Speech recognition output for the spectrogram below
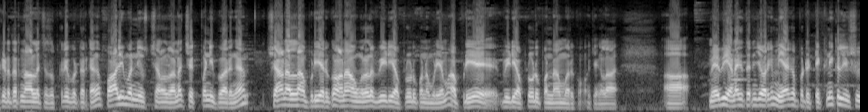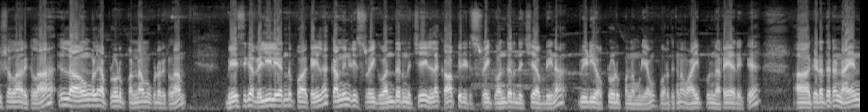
கிட்டத்தட்ட நாலு லட்சம் சப்ஸ்கிரைபர் இருக்காங்க. பாலிமர் நியூஸ் சேனல் வேணால் செக் பண்ணி பாருங்கள் சேனல்லாம் அப்படியே இருக்கும். ஆனால் அவங்களால வீடியோ அப்லோட் பண்ண முடியாமல் அப்படியே வீடியோ அப்லோட் பண்ணாமல் இருக்கும் ஓகேங்களா மேபி எனக்கு தெரிஞ்ச வரைக்கும் ஏகப்பட்ட டெக்னிக்கல் இஷ்யூஸ் எல்லாம் இருக்கலாம். இல்லை அவங்களே அப்லோட் பண்ணாமல் கூட இருக்கலாம். பேசிக்காக வெளியிலேருந்து பார்க்கையில் கம்யூனிட்டி ஸ்ட்ரைக் வந்துருந்துச்சு இல்லை காப்பிரைட் ஸ்ட்ரைக் வந்துருந்துச்சு அப்படின்னா வீடியோ அப்லோட் பண்ண முடியாமல் போகிறதுக்கான வாய்ப்பு நிறையா இருக்குது கிட்டத்தட்ட நைன்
